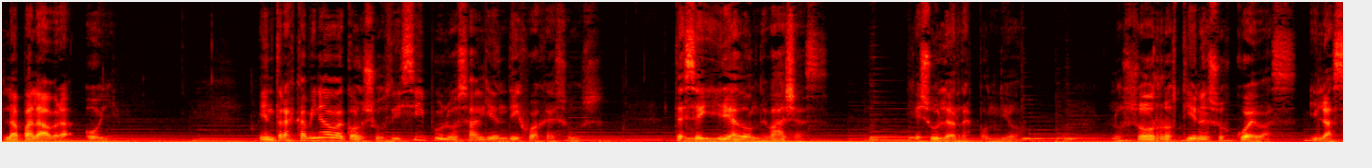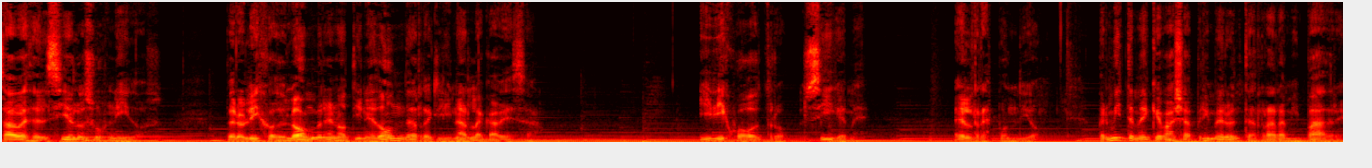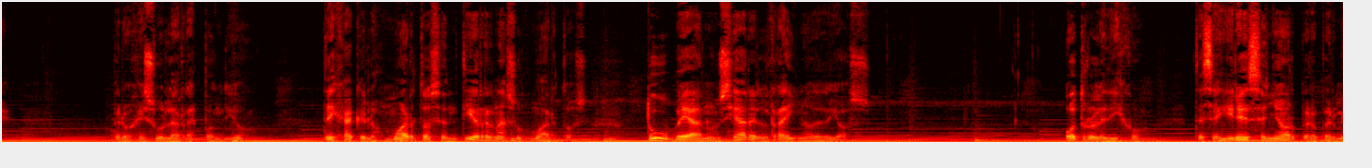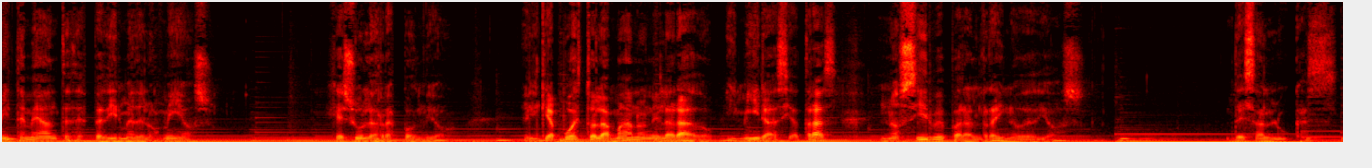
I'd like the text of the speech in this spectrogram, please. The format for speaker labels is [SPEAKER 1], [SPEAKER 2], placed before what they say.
[SPEAKER 1] La palabra hoy. Mientras caminaba con sus discípulos, alguien dijo a Jesús, Te seguiré a donde vayas. Jesús le respondió, Los zorros tienen sus cuevas y las aves del cielo sus nidos, pero el Hijo del Hombre no tiene dónde reclinar la cabeza. Y dijo a otro, Sígueme. Él respondió, Permíteme que vaya primero a enterrar a mi Padre. Pero Jesús le respondió, deja que los muertos entierren a sus muertos, tú ve a anunciar el reino de Dios. Otro le dijo, Te seguiré, Señor, pero permíteme antes despedirme de los míos. Jesús le respondió, El que ha puesto la mano en el arado y mira hacia atrás, no sirve para el reino de Dios. De San Lucas.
